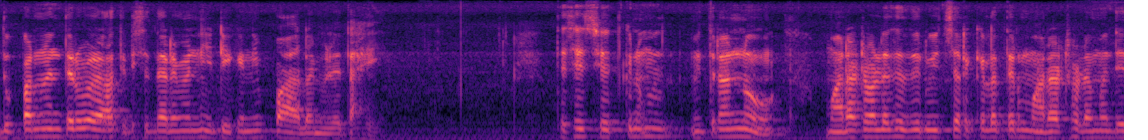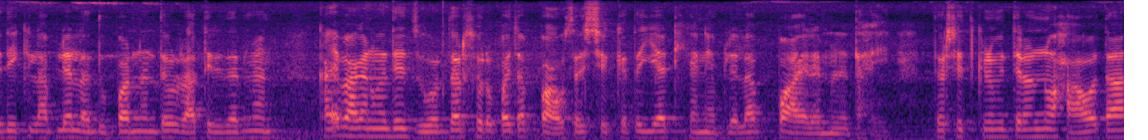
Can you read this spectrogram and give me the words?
दुपारनंतर व रात्रीच्या दरम्यान ही ठिकाणी पाहायला मिळत आहे. तसेच शेतकरी मित्रांनो मराठवाड्याचा जर विचार केला तर मराठवाड्यामध्ये देखील आपल्याला दुपारनंतर रात्री दरम्यान काही भागांमध्ये जोरदार स्वरूपाच्या पावसाची शक्यता या ठिकाणी आपल्याला पाहायला मिळत आहे. तर शेतकरी मित्रांनो हा होता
